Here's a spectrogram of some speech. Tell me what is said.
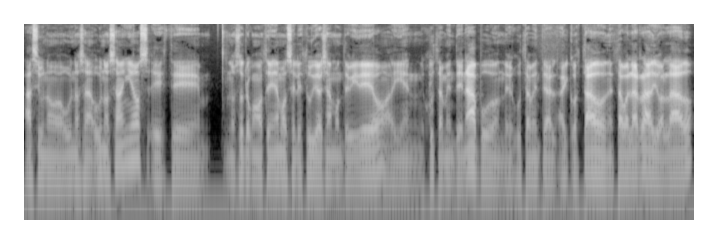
hace unos, unos años. Este, nosotros cuando teníamos el estudio allá en Montevideo, ahí en justamente en Apu, donde justamente al, al costado, donde estaba la radio, al lado,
